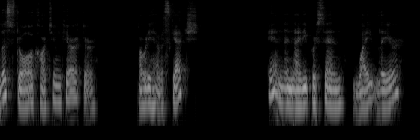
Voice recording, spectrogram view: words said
Let's draw a cartoon character. I already have a sketch and a 90% white layer.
